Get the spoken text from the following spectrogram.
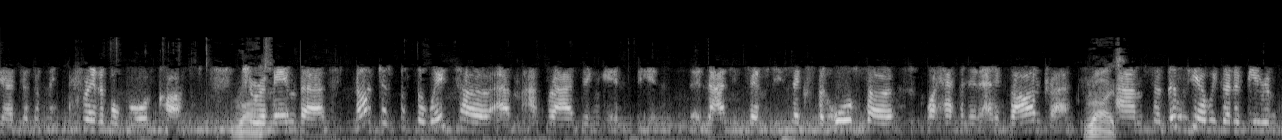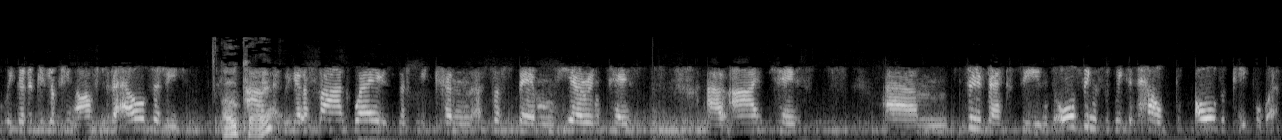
year did an incredible broadcast to remember not just the Soweto um, uprising in, in, in 1976, but also what happened in Alexandra. Right. Um, so this year we're going to be we're going to be looking after the elderly. Okay. Um, we're going to find ways that we can assist them, hearing tests, um, eye tests, um, food vaccines, all things that we can help older people with.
